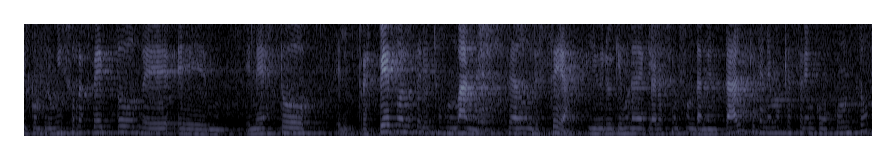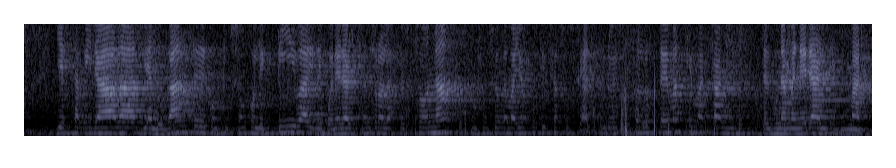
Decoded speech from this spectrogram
el compromiso respecto de, eh, en esto, el respeto a los derechos humanos, sea donde sea. Yo creo que es una declaración fundamental que tenemos que hacer en conjunto y esta mirada dialogante de construcción colectiva y de poner al centro a las personas en función de mayor justicia social. Pero esos son los temas que marcan de alguna manera el marco.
